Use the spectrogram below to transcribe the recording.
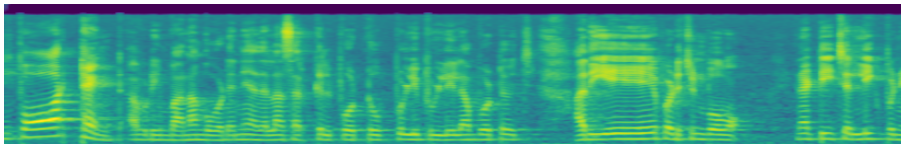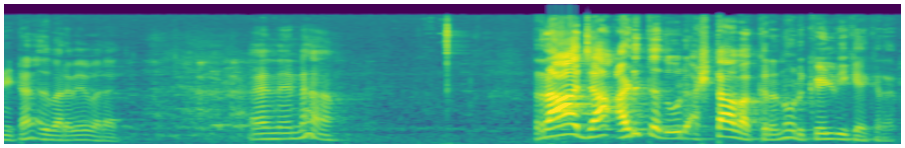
important அப்படின்பா நாங்கள் உடனே அதெல்லாம் சர்க்கிள் போட்டு புள்ளி புள்ளிலாம் போட்டு வச்சு அதையே படிச்சுன்னு போவோம். ஏன்னா டீச்சர் லீக் பண்ணிட்டான் அது வரவே வராது. என்னன்னா ராஜா அடுத்தது ஒரு அஷ்டாவக்ரன்னு ஒரு கேள்வி கேட்குறார்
